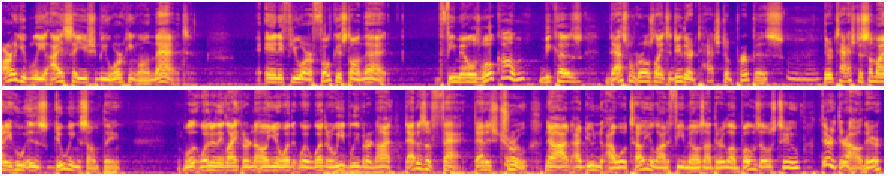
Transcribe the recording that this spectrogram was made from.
arguably, I say you should be working on that. And if you are focused on that, females will come because that's what girls like to do. They're attached to purpose. Mm-hmm. They're attached to somebody who is doing something, whether they like it or not. You know, whether whether we believe it or not, that is a fact. That is true. Now, I, I do. I will tell you, a lot of females out there love bozos too. They're they're out there,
